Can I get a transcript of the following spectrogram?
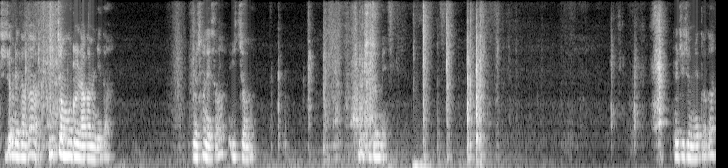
지점에다가 2.5를 나갑니다. 이 선에서 2.5 이 지점에 이 지점에다가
